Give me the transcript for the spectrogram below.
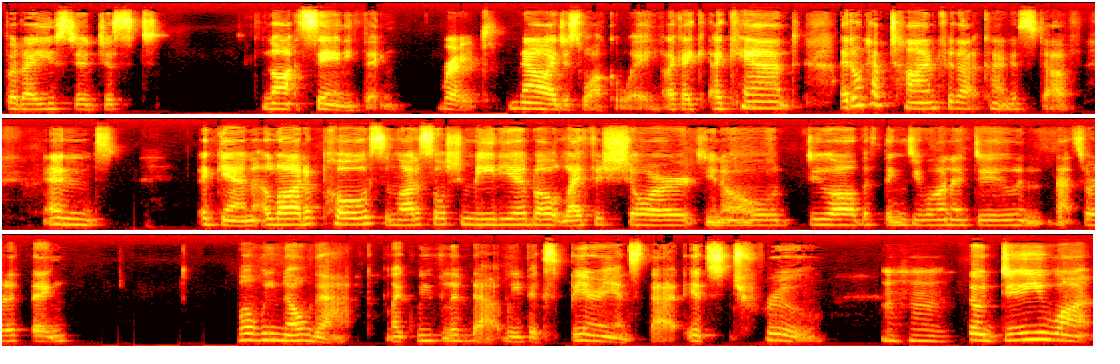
but I used to just not say anything. Right. Now I just walk away. Like I I can't I don't have time for that kind of stuff. And again, a lot of posts and a lot of social media about life is short, you know, do all the things you want to do and that sort of thing. Well, we know that. Like we've lived that, we've experienced that. It's true. Mm-hmm. So, do you want,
